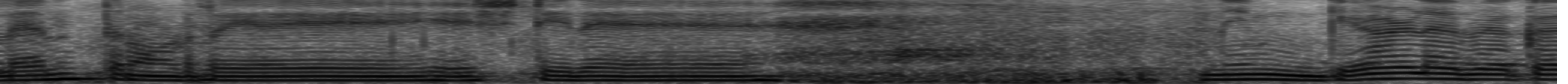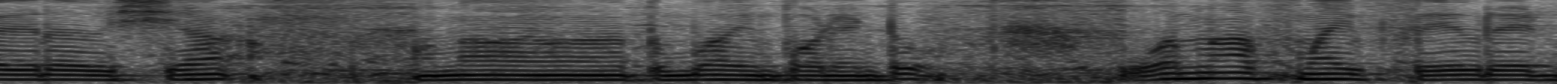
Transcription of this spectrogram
ಲೆಂತ್ ನೋಡ್ರಿ ಎಷ್ಟಿದೆ ನಿಮ್ಗೆ ಹೇಳಲೇಬೇಕಾಗಿರೋ ವಿಷಯ ತುಂಬ important one of my favourite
